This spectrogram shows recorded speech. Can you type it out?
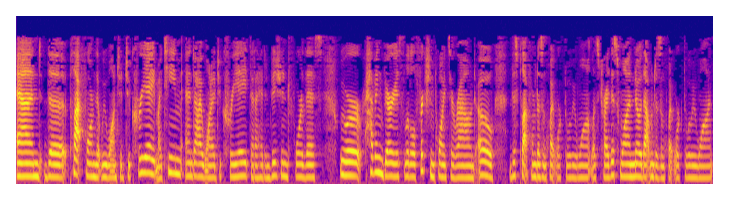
And the platform that we wanted to create, my team and I wanted to create that I had envisioned for this, we were having various little friction points around, oh, this platform doesn't quite work the way we want. Let's try this one. No, that one doesn't quite work the way we want.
